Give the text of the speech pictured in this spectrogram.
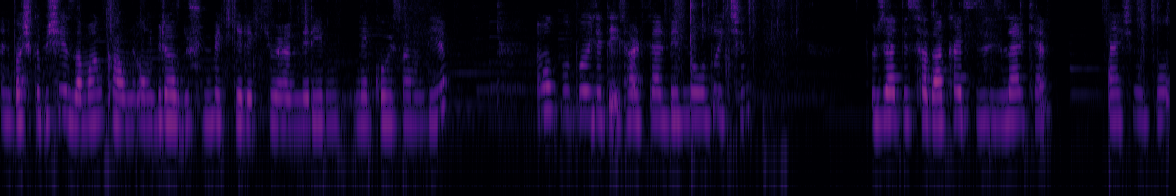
hani başka bir şeye zaman kalmıyor. Onu biraz düşünmek gerekiyor yani nereye ne koysam diye. Ama bu böyle değil. Harfler belli olduğu için özellikle sadakatsiz izlerken ben şimdi bu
